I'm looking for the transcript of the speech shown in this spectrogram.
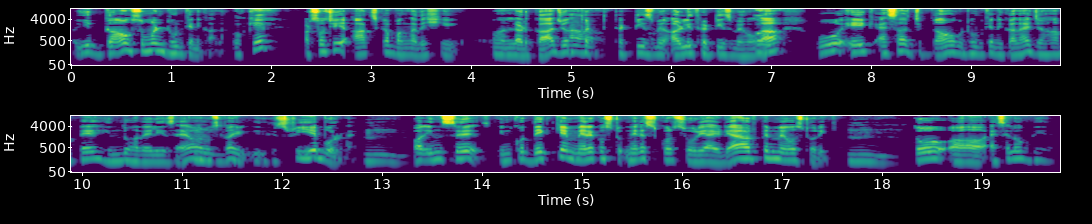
ये गाँव सुमन ढूंढ के निकाला ओके और सोचिए आज का बांग्लादेशी लड़का जो थर्टीज हाँ। में अर्ली थर्टीज में होगा वो एक ऐसा गाँव ढूंढ के निकाला है जहाँ पे हिंदू हवेलीज है और हम्म। उसका हिस्ट्री ये बोल रहा है हम्म। और इनसे इनको देख के मेरे को मेरे को स्टोरी आइडिया है और फिर मैं वो स्टोरी किया हम्म। तो ऐसे लोग भी हैं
